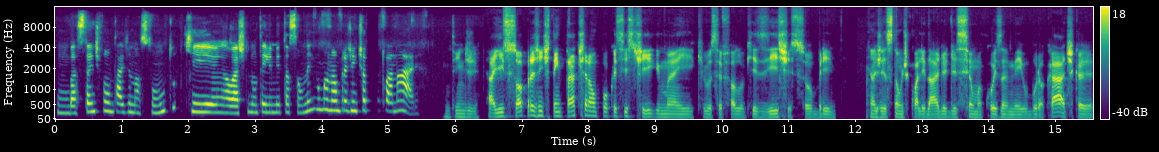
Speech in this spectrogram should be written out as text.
com bastante vontade no assunto, que eu acho que não tem limitação nenhuma não para a gente atuar na área. Entendi. Aí só para a gente tentar tirar um pouco esse estigma aí que você falou que existe sobre a gestão de qualidade de ser uma coisa meio burocrática,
